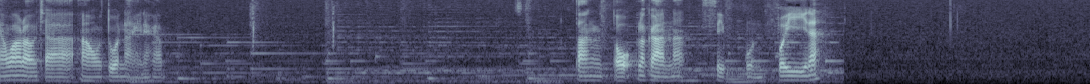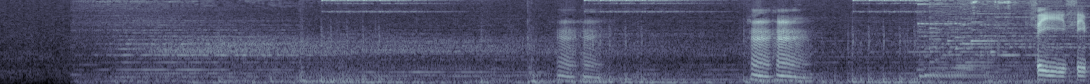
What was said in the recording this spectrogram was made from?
นะว่าเราจะเอาตัวไหนนะครับ ตั้งโต๊ะละกันนะสิบหมุนฟรีนะ อืมฮึอืมฮึสี่สิบ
